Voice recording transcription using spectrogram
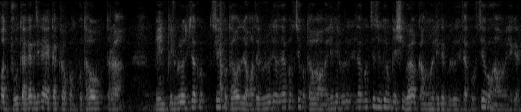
অদ্ভুত, এক এক জায়গায় এক এক রকম। কোথাও তারা বিএনপির বিরোধিতা করছে, কোথাও জামাতের বিরোধিতা করছে, কোথাও আওয়ামী লীগের বিরোধিতা করছে, যদিও বেশিরভাগ আওয়ামী লীগের বিরোধিতা করছে এবং আওয়ামী লীগের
